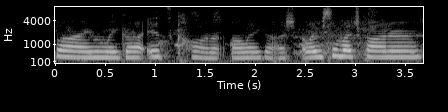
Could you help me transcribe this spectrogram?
finally got it! it's Connor. Oh my gosh. I love you so much, Connor.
